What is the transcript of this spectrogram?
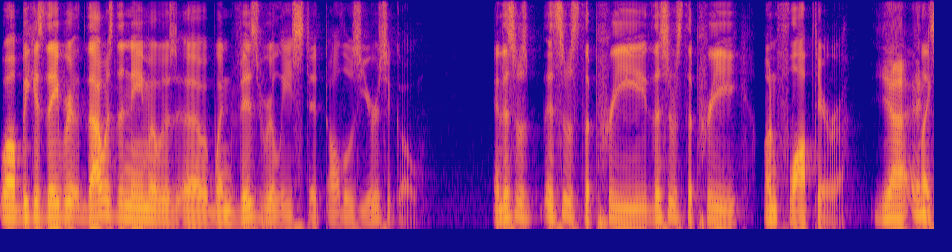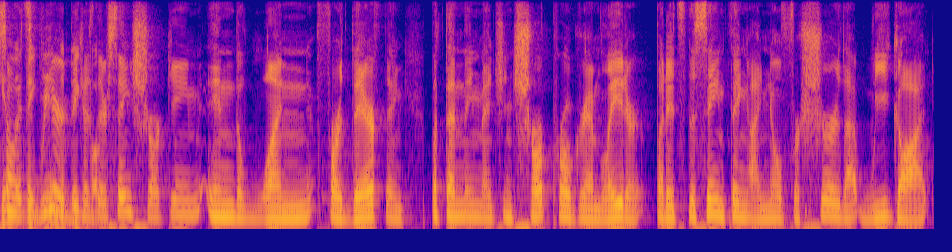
Well, because they were that was the name it was uh, when Viz released it all those years ago, and this was this was the pre this was the pre unflopped era. Yeah, and Like so it's big- the weird big because they're saying Short Game in the one for their thing, but then they mentioned Short Program later. But it's the same thing I know for sure that we got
